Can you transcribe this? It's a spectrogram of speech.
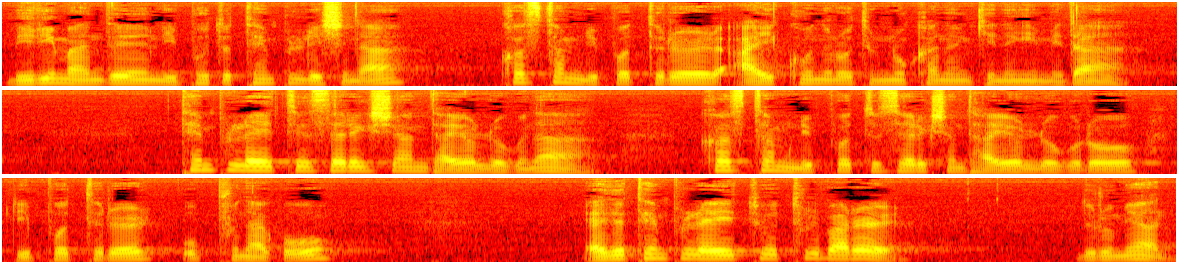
미리 만든 리포트 template이나 Custom Report를 아이콘으로 등록하는 기능입니다. Template Selection Dialog나 Custom Report Selection Dialog로 리포트를 오픈하고 Add Template 툴바를 누르면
